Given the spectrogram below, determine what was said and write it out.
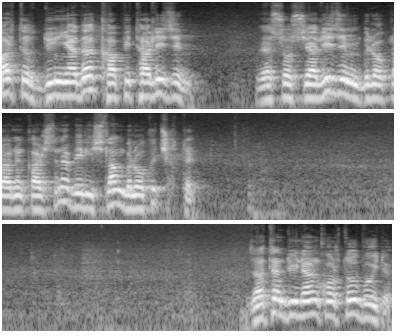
Artık dünyada kapitalizm ve sosyalizm bloklarının karşısına bir İslam bloku çıktı. Zaten dünyanın korktuğu buydu.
